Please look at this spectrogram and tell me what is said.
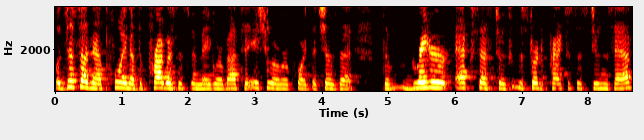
Well, just on that point of the progress that's been made, we're about to issue a report that shows that the greater access to restorative practices students have,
